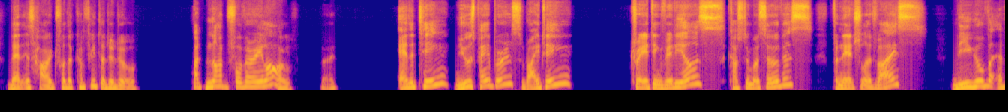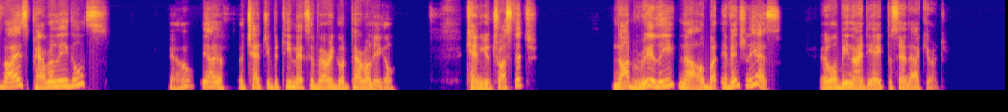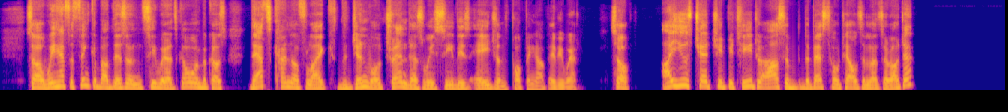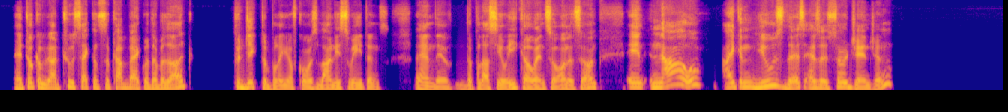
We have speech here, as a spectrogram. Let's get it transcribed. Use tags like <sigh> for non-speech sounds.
that is hard for the computer to do, but not for very long. Right? Editing, newspapers, writing, creating videos, customer service, financial advice, legal advice, paralegals. You know, yeah, ChatGPT makes a very good paralegal. Can you trust it? Not really now, but eventually, yes. It will be 98% accurate. So we have to think about this and see where it's going because that's kind of like the general trend as we see these agents popping up everywhere. So I used ChatGPT to ask the best hotels in Lanzarote. It took him about two seconds to come back with a result. Predictably, of course, Lani Suite and, and the, the Palacio Eco and so on and so on. And now I can use this as a search engine.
